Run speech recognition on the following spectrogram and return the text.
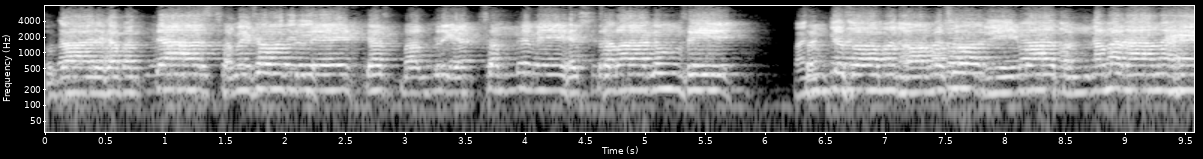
सुकार्हपत्याः समिषोदिरेह्यस्मद्रियक्षम्यमेह्यश्रवागुंसि पञ्चसोमनोमसो देवातुन्नमरामहे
